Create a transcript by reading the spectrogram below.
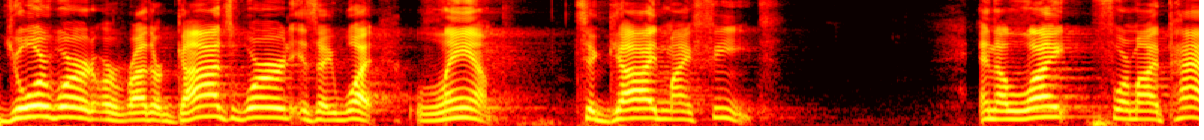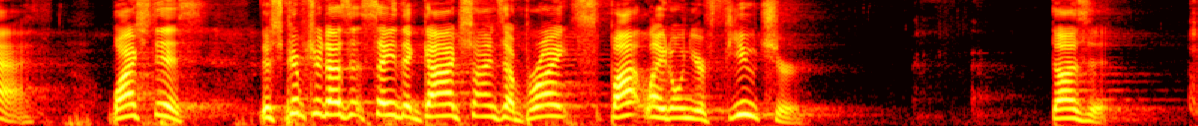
Your word, or rather, God's word is a what? Lamp to guide my feet and a light for my path. Watch this. The scripture doesn't say that God shines a bright spotlight on your future, does it? He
